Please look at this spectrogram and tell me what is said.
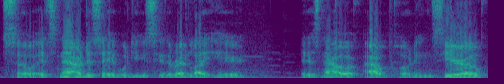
So it's now disabled. You can see the red light here. It is now outputting zero.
